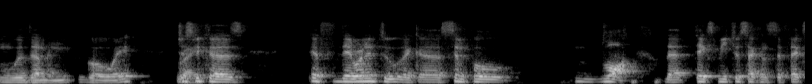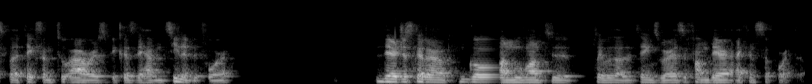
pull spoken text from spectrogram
with them and go away, just right. because if they run into like a simple block that takes me two seconds to fix, but it takes them two hours because they haven't seen it before, they're just gonna go on, move on to play with other things. Whereas if I'm there, I can support them.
